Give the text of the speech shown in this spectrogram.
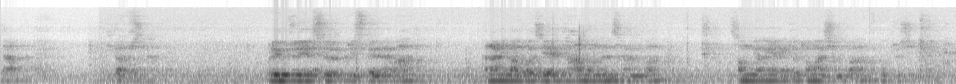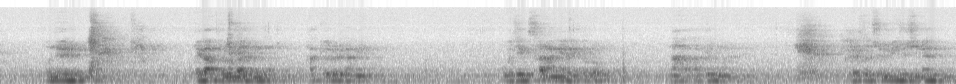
주시겠습니다. 기도합시다. 우리 우주 예수 그리스도의 은혜와 하나님 아버지의 다함 없는 사랑과 성령의 교통하심과 복주심 오늘 내가 부름받은 학교를 향해 오직 사랑의 의도로 나아가 그래서 주님이 주시는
